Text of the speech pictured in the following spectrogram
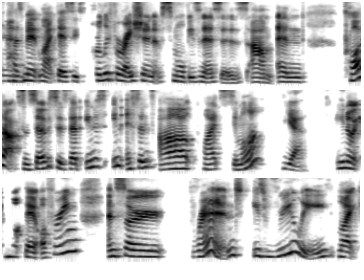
mm. has meant like there's this proliferation of small businesses um, and products and services that in in essence are quite similar yeah you know in what they're offering and so brand is really like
